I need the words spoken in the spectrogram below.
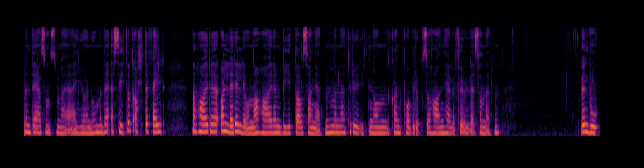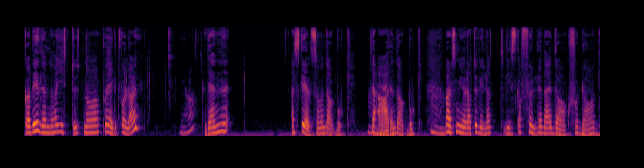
Men det er sånn som jeg, jeg gjør nå. Men det, jeg sier ikke at alt er feil. Har, alle religioner har en bit av sannheten, men jeg tror ikke noen kan påberope seg å ha den hele fulle sannheten. Men boka di, den du har gitt ut nå på eget forlag, ja. Den er skrevet som en dagbok. Mm. Det er en dagbok. Mm. Hva er det som gjør at du vil at vi skal følge deg dag for dag?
